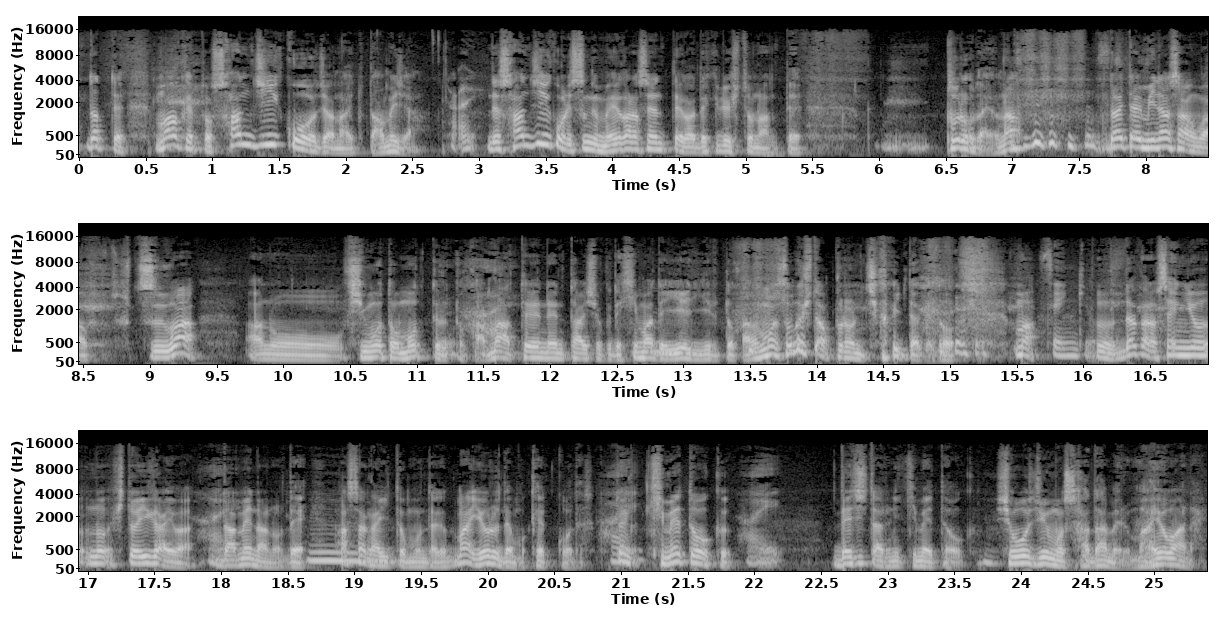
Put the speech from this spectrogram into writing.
だって、マーケット3時以降じゃないとダメじゃん。はい。で、3時以降にすぐ銘柄選定ができる人なんて、プロだよな。大体皆さんは普通は、あの、仕事を持ってるとか、はい、まあ定年退職で暇で家にいるとか、まあその人はプロに近いんだけど、まあ、うん、だから専業の人以外はダメなので、はい、朝がいいと思うんだけど、まあ夜でも結構です。とにかく決めておく。デジタルに決めておく。照準を定める。迷わない。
